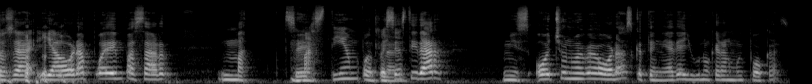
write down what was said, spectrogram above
O sea, y ahora pueden pasar Sí, más tiempo. Empecé claro. a estirar mis 8 o 9 horas que tenía de ayuno, que eran muy pocas,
